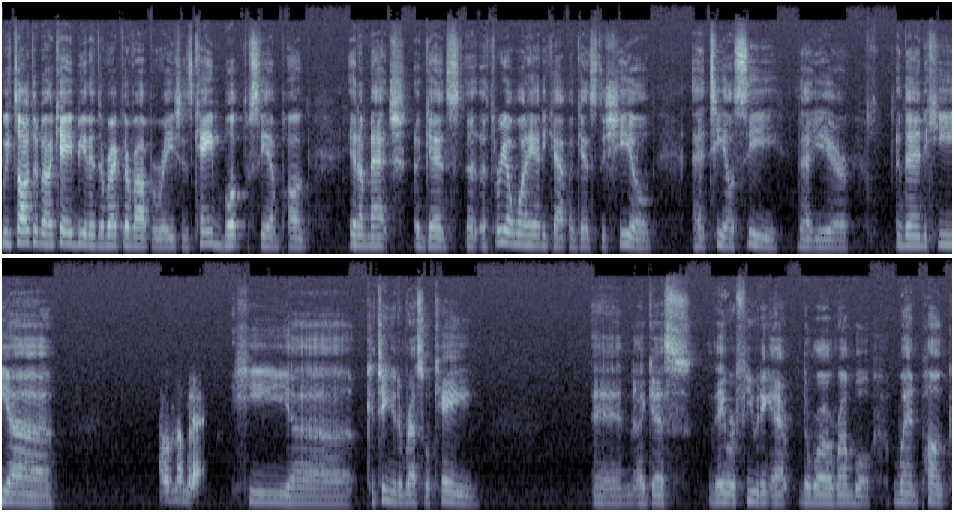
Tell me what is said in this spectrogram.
we talked about Kane being a director of operations. Kane booked CM Punk in a match against a, a three on one handicap against the Shield at TLC that year, and then he uh, I remember that. he uh, continued to wrestle Kane, and I guess they were feuding at the Royal Rumble when Punk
